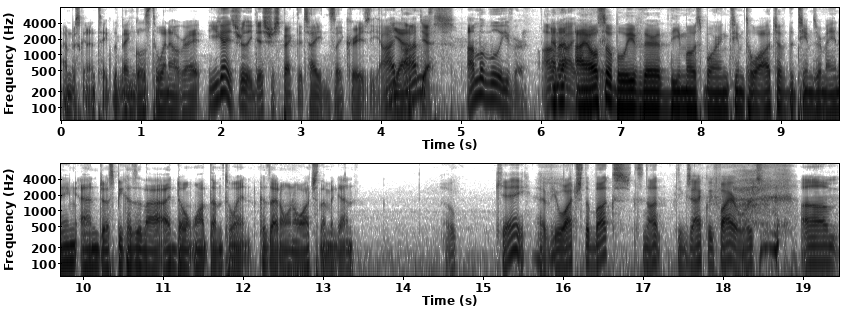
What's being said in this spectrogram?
I'm just gonna take the Bengals to win outright. You guys really disrespect the Titans like crazy. I, Yeah. I'm, Yes. I'm a believer. I'm and I, I also it. believe they're the most boring team to watch of the teams remaining, and just because of that, I don't want them to win because I don't want to watch them again. Okay, have you watched the Bucks? It's not exactly fireworks. Um,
